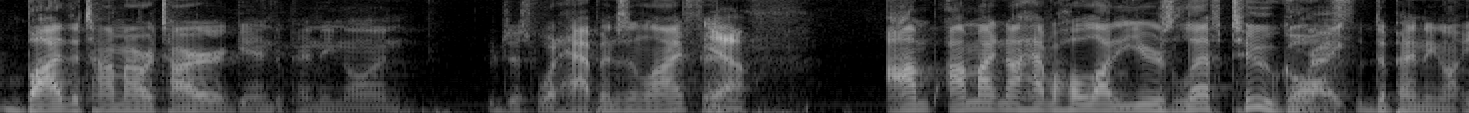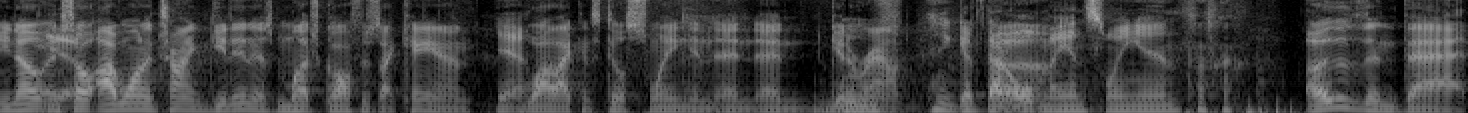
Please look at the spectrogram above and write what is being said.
by the time I retire, again, depending on just what happens in life, Yeah. I'm I might not have a whole lot of years left to golf, Right. depending on you know, and Yeah. so I want to try and get in as much golf as I can, Yeah. while I can still swing and and and get Move. around. Get that old Um, man swing in. Other than that,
